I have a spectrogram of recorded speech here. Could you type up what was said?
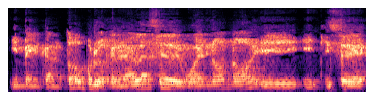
y me encantó, por lo general hace de bueno, ¿no? Y, quise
